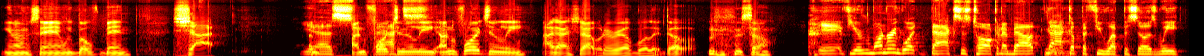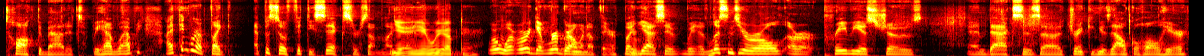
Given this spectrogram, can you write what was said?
You know what I'm saying? We both been shot. Yes. Unfortunately, unfortunately, I got shot with a real bullet though. so facts. If you're wondering what Bax is talking about, back Yeah. up a few episodes. We talked about it. We have. I think we're up like episode 56 or something like that. yeah, yeah, we're up there. We're, we're, we're, we're growing up there. But yes, if we listen to your old or previous shows, and Bax is uh, drinking his alcohol here.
